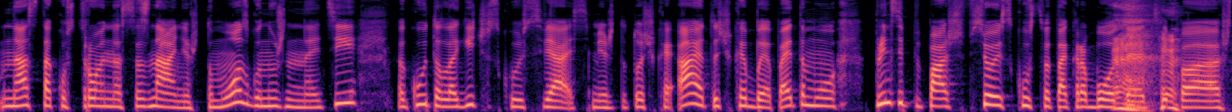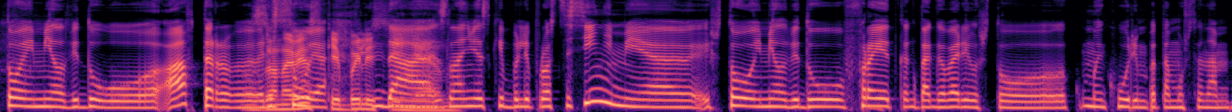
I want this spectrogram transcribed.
У нас так устроено сознание, что мозгу нужно найти какую-то логическую связь между точкой А и точкой Б. Поэтому в принципе, Паш, все искусство так работает. Типа, что имел в виду автор, э, занавески рисуя. были Да, занавески были просто синими. Э, что имел в виду Фрейд, когда говорил, что мы курим, потому что нам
